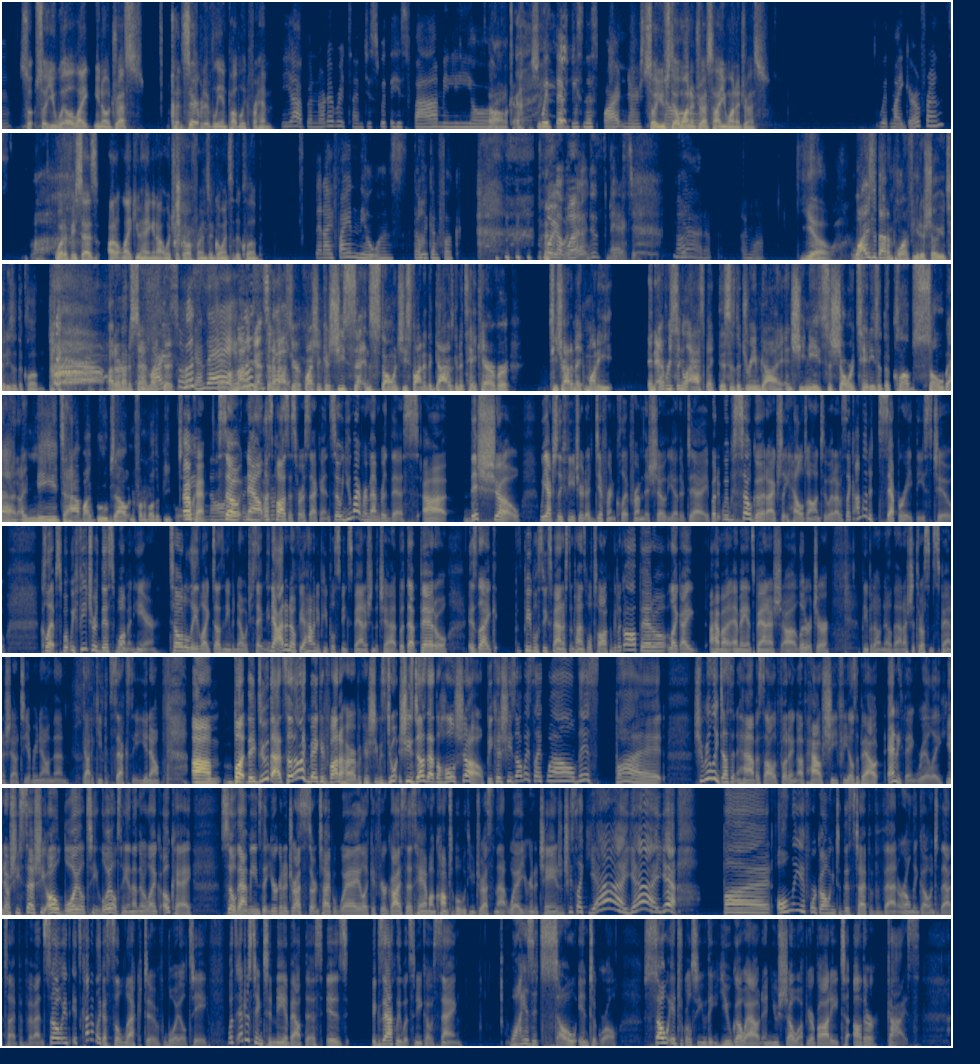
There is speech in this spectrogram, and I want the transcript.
Mm. So, so you will like you know dress conservatively in public for him. Yeah, but not every time. Just with his family oh, or Oh, okay. So you- with the business partners. So you still want to know, dress how you want to dress. with my girlfriends. What if he says, "I don't like you hanging out with your girlfriends and going to the club"? Then I find new ones that we can fuck. Wait, No, but what? I'm just kidding. Nasty. Yeah, I don't. I'm not. yo, Why is it that important for you to show your titties at the club? I don't understand. Why Like are you that. so Who against say? it? I'm not Who against it. I'm asking her a question because she's set in stone. She's finding the guy who's going to take care of her, teach her how to make money in every single aspect. This is the dream guy, and she needs to show her titties at the club so bad. I need to have my boobs out in front of other people. Okay. know, So like, now let's pause this for a second. So you might remember this. Uh, this show, we actually featured a different clip from this show the other day, but it, was so good. I actually held on to it. I was like, I'm going to separate these two clips, but we featured this woman here. Totally like doesn't even know what she's saying. Now I don't know if you, how many people speak Spanish in the chat, but that pero is like people speak Spanish. Sometimes we'll talk and be like, oh pero. Like I, I have an MA in Spanish uh, literature. People don't know that. I should throw some Spanish out to you every now and then. Got to keep it sexy, you know. Um, but they do that, so they're like making fun of her because she was doing. She does that the whole show because she's always like, "Well, this, but." She really doesn't have a solid footing of how she feels about anything, really. You know, she says she, oh, loyalty, loyalty. And then they're like, okay. So that means that you're going to dress a certain type of way. Like if your guy says, hey, I'm uncomfortable with you dressing that way, you're going to change. And she's like, yeah, yeah, yeah. But only if we're going to this type of event or only going to that type of event. So it, it's kind of like a selective loyalty. What's interesting to me about this is exactly what Sneako is saying. Why is it so integral? So integral to you that you go out and you show off your body to other guys.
